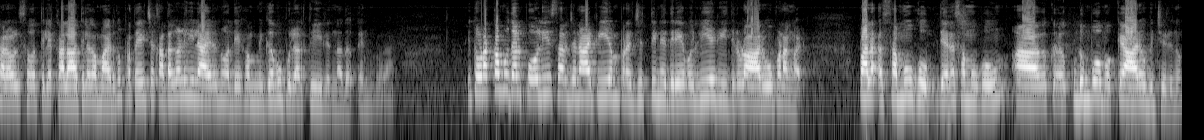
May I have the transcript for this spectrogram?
കലോത്സവത്തിലെ കലാതിലകമായിരുന്നു. പ്രത്യേകിച്ച് കഥകളിയിലായിരുന്നു അദ്ദേഹം മികവ് പുലർത്തിയിരുന്നത് എന്നുള്ളതാണ്. തുടക്കം മുതൽ പോലീസ് സർജനായ ടി എം പ്രജിത്തിനെതിരെ വലിയ രീതിയിലുള്ള ആരോപണങ്ങൾ പല സമൂഹവും ജനസമൂഹവും കുടുംബവും ഒക്കെ ആരോപിച്ചിരുന്നു.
